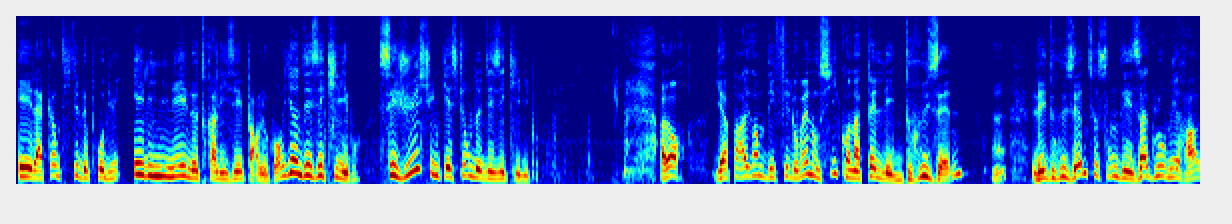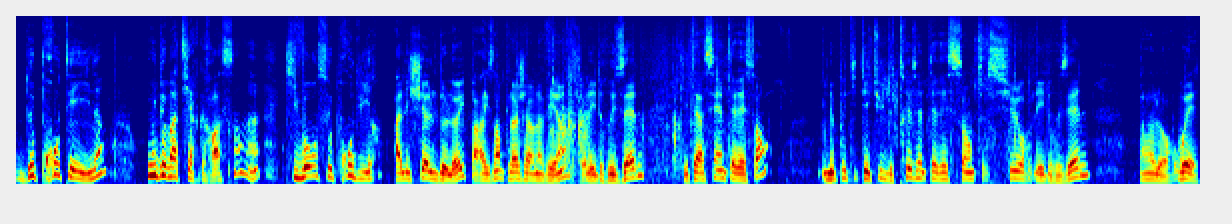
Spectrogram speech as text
et la quantité de produits éliminés, neutralisés par le corps. Il y a un déséquilibre. C'est juste une question de déséquilibre. Alors, il y a par exemple des phénomènes aussi qu'on appelle les drusènes. Hein. Les drusènes, ce sont des agglomérats de protéines ou de matières grasses hein, qui vont se produire à l'échelle de l'œil. Par exemple, là j'en avais un sur les drusènes qui était assez intéressant une petite étude très intéressante sur les drusènes. Alors, ouais,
